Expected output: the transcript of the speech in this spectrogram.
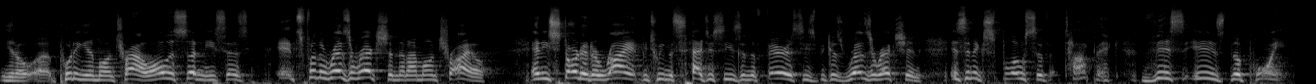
you know, uh, putting him on trial, all of a sudden he says, It's for the resurrection that I'm on trial. And he started a riot between the Sadducees and the Pharisees because resurrection is an explosive topic. This is the point.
